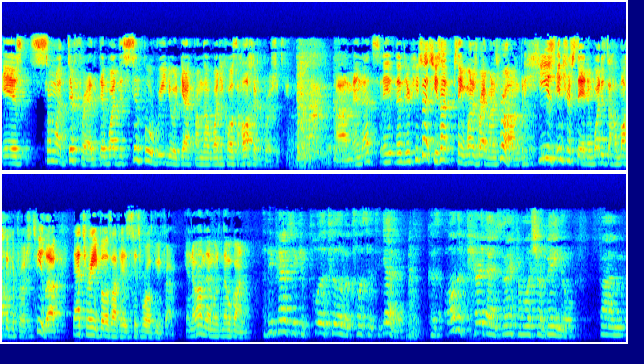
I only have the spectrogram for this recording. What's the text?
is somewhat different than what the simple read you would get from the, what he calls the halachic approach to tefillah. Um, and that's, he, says, he's not saying one is right, one is wrong, but he's interested in what is the halachic approach to tefillah. That's where he builds up his, his worldview from. You know, and then we'll, then we'll go on. I think perhaps we could pull the two a little bit closer together, because all the paradigms going from Moshe Rabbeinu, from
